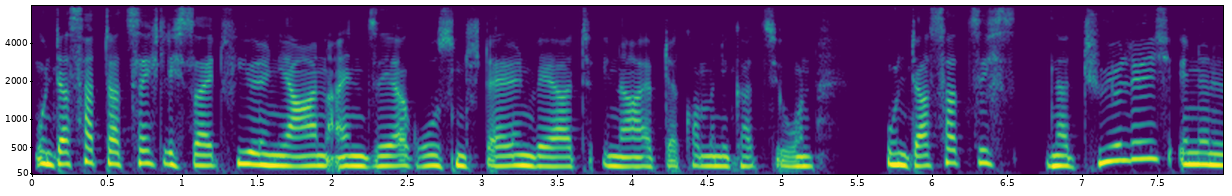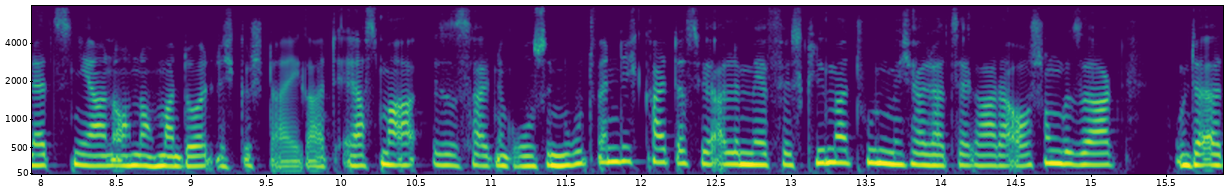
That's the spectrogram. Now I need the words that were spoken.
Und das hat tatsächlich seit vielen Jahren einen sehr großen Stellenwert innerhalb der Kommunikation. Und das hat sich natürlich in den letzten Jahren auch nochmal deutlich gesteigert. Erstmal ist es halt eine große Notwendigkeit, dass wir alle mehr fürs Klima tun. Michael hat es ja gerade auch schon gesagt. Und da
